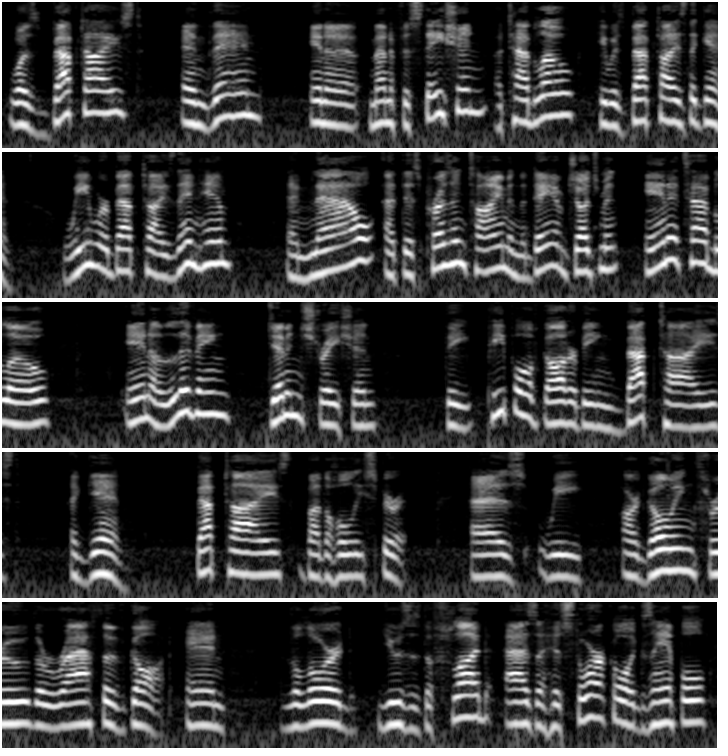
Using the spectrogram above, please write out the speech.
was baptized and then in a manifestation, a tableau, he was baptized again. We were baptized in him and now at this present time in the day of judgment in a tableau, in a living demonstration, the people of God are being baptized again, baptized by the Holy Spirit as we are going through the wrath of God. And the Lord uses the flood as a historical example,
